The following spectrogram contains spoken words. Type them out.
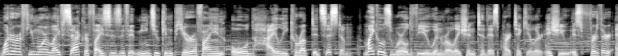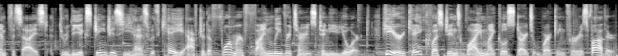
what are a few more life sacrifices if it means you can purify an old, highly corrupted system? Michael's worldview in relation to this particular issue is further emphasized through the exchanges he has with Kay after the former finally returns to New York. Here, Kay questions why Michael starts working for his father.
